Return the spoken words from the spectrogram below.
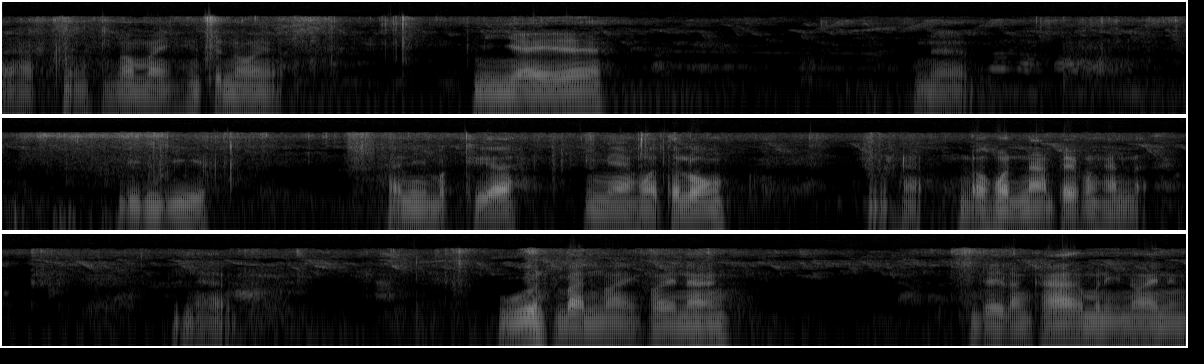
นะครับน้องใหม่ให้จะน้อยมีใหญ่เด้อนะครับดินดีอันนี้มะเขือแม่หัวตะลงนะครับแล้วหดน้ำไปบางหันละนะครับ อู้นบานหน่อยคอยนั่งได้หลังคามันนี้น้อยหนึ่ง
